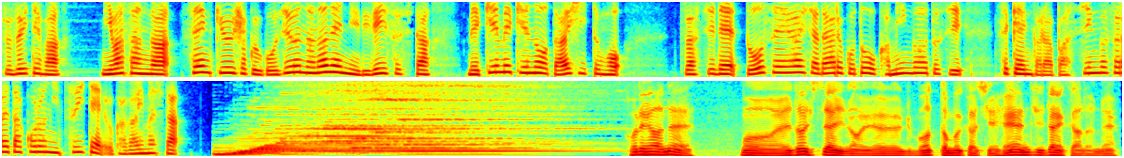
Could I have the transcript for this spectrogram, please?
続いては、三輪さんが1957年にリリースしたメケメケの大ヒット後、雑誌で同性愛者であることをカミングアウトし、世間からバッシングされた頃について伺いました。これはね、もう江戸時代のよりもっと昔平安時代からね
